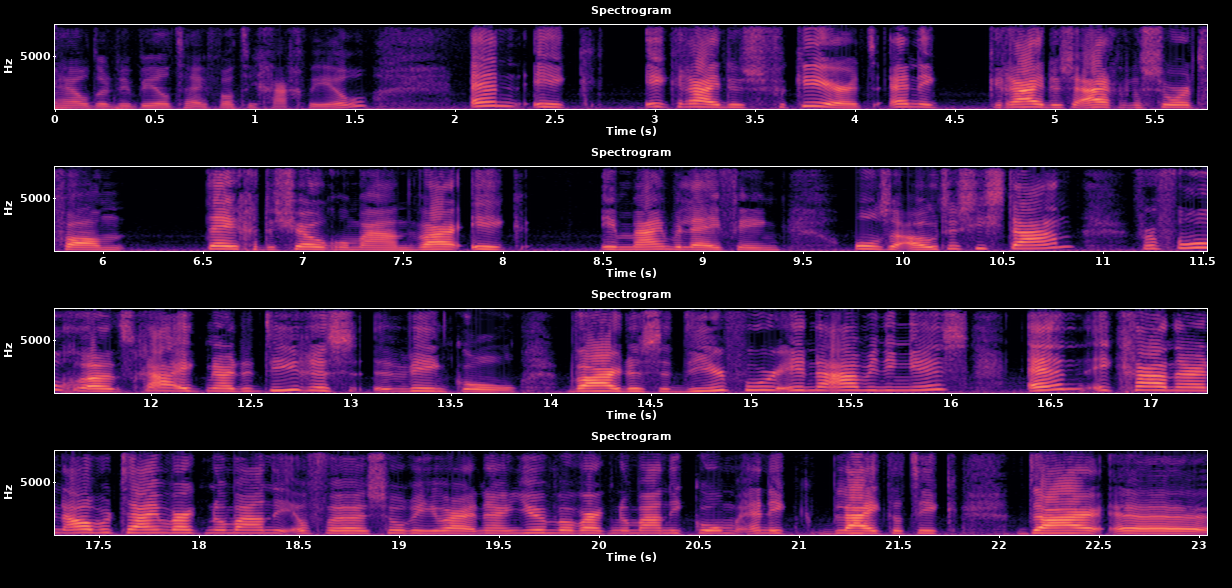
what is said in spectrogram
helderder beeld heeft wat hij graag wil. En ik, ik rijd dus verkeerd. En ik rijd dus eigenlijk een soort van tegen de showroom aan. Waar ik in mijn beleving onze auto's zie staan. Vervolgens ga ik naar de dierenwinkel waar dus het diervoer in de aanbieding is. En ik ga naar een Albertijn waar ik normaal niet, of uh, sorry, waar, naar een Jumbo waar ik normaal niet kom. En ik blijk dat ik daar uh,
